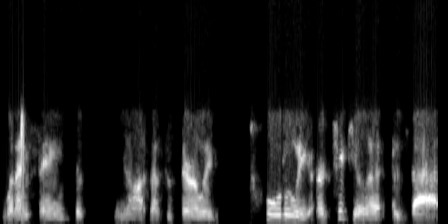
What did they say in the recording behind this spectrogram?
what I'm saying is not necessarily totally articulate is that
